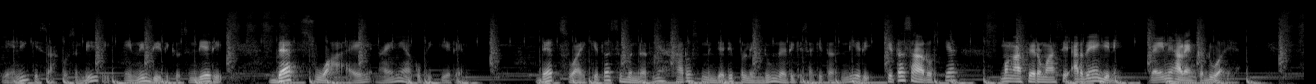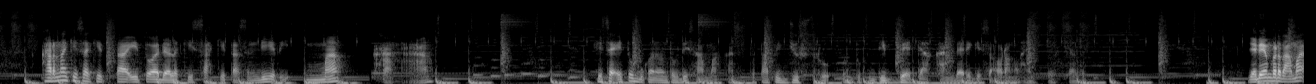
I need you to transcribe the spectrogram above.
ya ini kisahku sendiri, ini diriku sendiri. That's why, nah ini aku pikirin. That's why kita sebenarnya harus menjadi pelindung dari kisah kita sendiri. Kita seharusnya mengafirmasi, artinya gini, nah ini hal yang kedua ya. Karena kisah kita itu adalah kisah kita sendiri, maka kisah itu bukan untuk disamakan, tetapi justru untuk dibedakan dari kisah orang lain. Jadi yang pertama,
